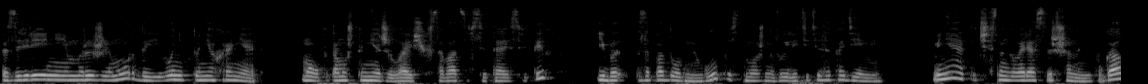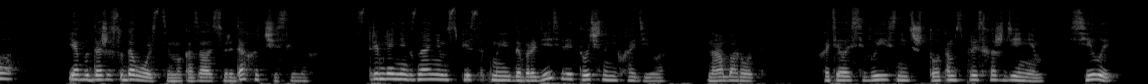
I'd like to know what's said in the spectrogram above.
По заверениям рыжей морды его никто не охраняет, мол, потому что нет желающих соваться в святая святых, ибо за подобную глупость можно вылететь из академии. Меня это, честно говоря, совершенно не пугало, я бы даже с удовольствием оказалась в рядах отчисленных. Стремление к знаниям в список моих добродетелей точно не входило. Наоборот, хотелось выяснить, что там с происхождением, силой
